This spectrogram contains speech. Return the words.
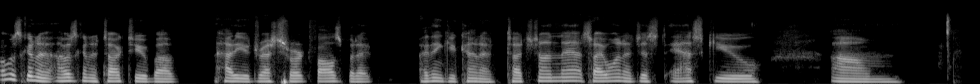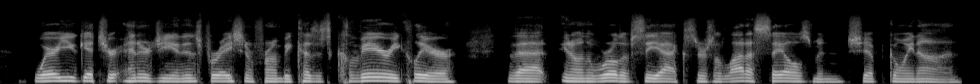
I was gonna I was gonna talk to you about how do you address shortfalls, but I, I think you kind of touched on that. So I want to just ask you um, where you get your energy and inspiration from because it's very clear that you know in the world of cx there's a lot of salesmanship going on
